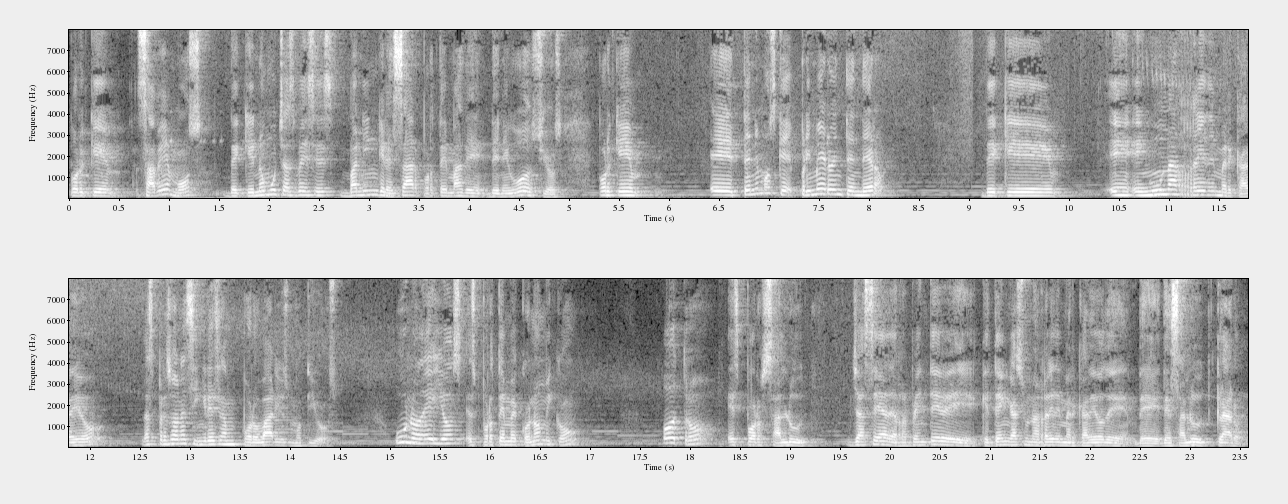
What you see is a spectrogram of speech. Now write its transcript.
porque sabemos de que no muchas veces van a ingresar por temas de, negocios, porque eh, tenemos que primero entender de que en, en una red de mercadeo las personas ingresan por varios motivos. Uno de ellos es por tema económico, otro es por salud ya sea de repente que tengas una red de mercadeo de, salud, claro.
